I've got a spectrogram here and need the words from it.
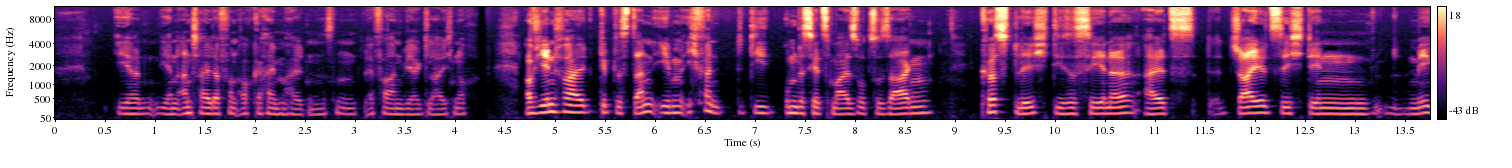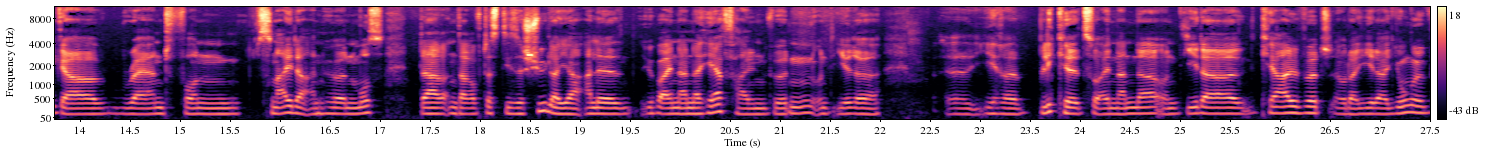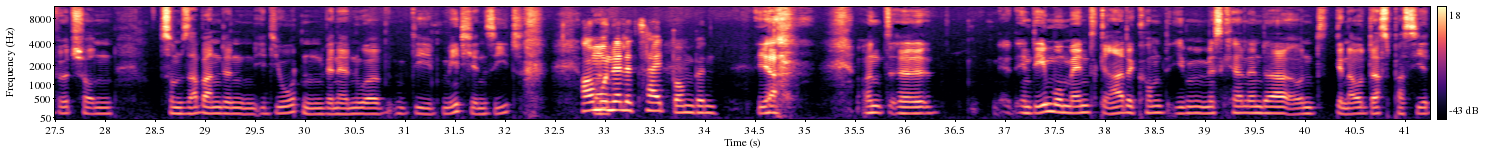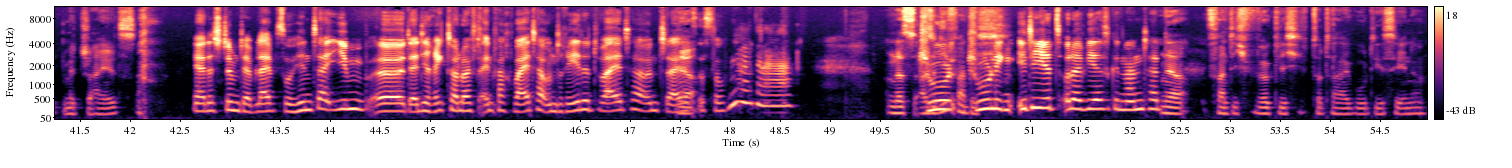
ihren, ihren Anteil davon auch geheim halten. Das erfahren wir ja gleich noch. Auf jeden Fall gibt es dann eben, ich fand die, um das jetzt mal so zu sagen, köstlich, diese Szene, als Giles sich den Mega-Rant von Snyder anhören muss, da, darauf, dass diese Schüler ja alle übereinander herfallen würden und ihre, äh, ihre Blicke zueinander und jeder Kerl wird oder jeder Junge wird schon zum sabbernden Idioten, wenn er nur die Mädchen sieht. Hormonelle und, Zeitbomben. Ja, und äh, in dem Moment gerade kommt eben Miss Calendar und genau das passiert mit Giles. Ja, das stimmt. Er bleibt so hinter ihm. Äh, der Direktor läuft einfach weiter und redet weiter und Giles ja. ist so. Und das, also Drool, Drooling Idiot oder wie er es genannt hat. Ja, fand ich wirklich total gut, die Szene.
